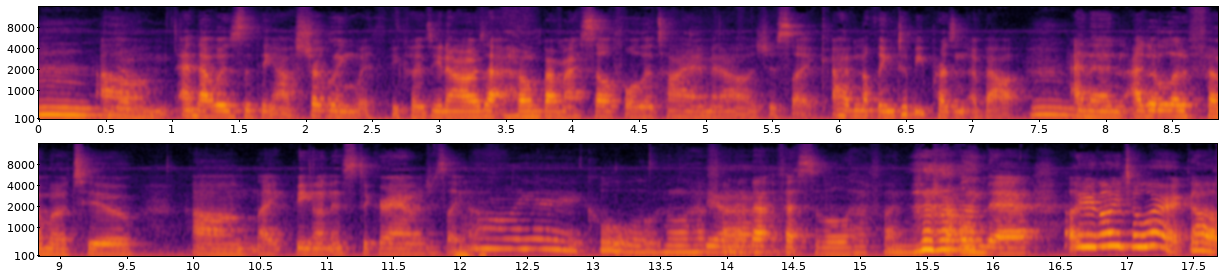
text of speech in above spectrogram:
Mm, um, and that was the thing i was struggling with because you know i was at home by myself all the time and i was just like i have nothing to be present about. And then i got a lot of fomo too um, like being on instagram and just like oh yay cool i'll have fun at that festival have fun traveling there. Oh you're going to work. Oh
